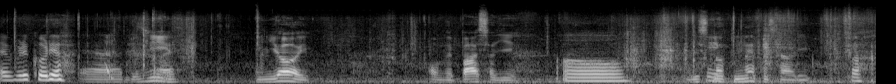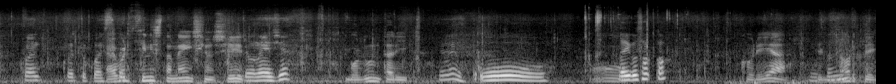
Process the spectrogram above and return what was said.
에브리 코리아. 야, Believe, enjoy of the passage. 어, It's not necessary. quanto, quanto custa? Everything is donations here, Donation? voluntary. 오. Oh, 나 이거 살까? Corea del Norte.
